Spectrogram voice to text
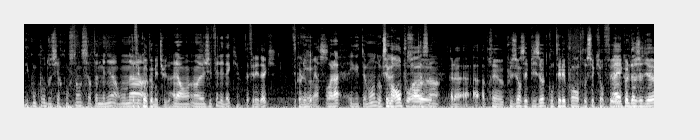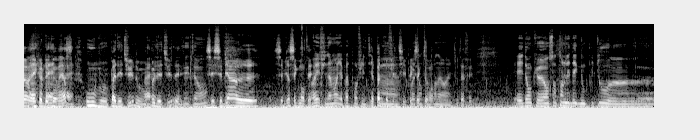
des concours de circonstances, certaines manières. On a. fait quoi comme études Alors, j'ai fait les decks. as fait les decks École de commerce. Voilà, exactement. Donc c'est marrant, on pourra, après plusieurs épisodes, compter les points entre ceux qui ont fait école d'ingénieur et école de commerce, ou, pas d'études, ou peu d'études. Exactement. C'est bien c'est bien segmenté. Oui, finalement, il n'y a pas de profil type. Il n'y a pas de profil euh, type, exactement. Tout à fait. Et donc, euh, en sortant de l'EDEC, donc plutôt, euh,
